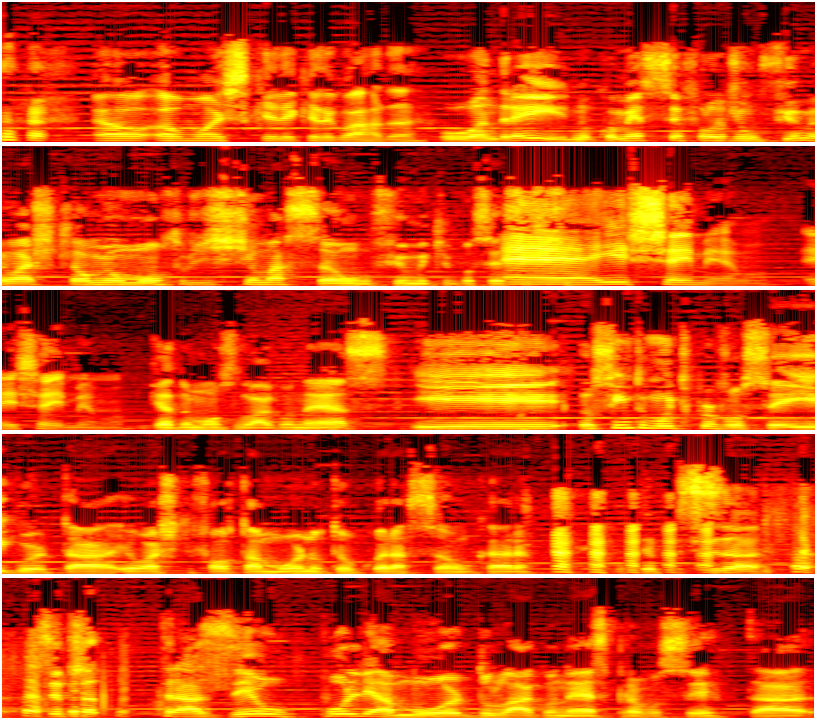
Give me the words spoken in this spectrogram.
é, o, é o monstro que ele, que ele guarda. o Andrei, no começo você falou de um filme, eu acho que é o meu monstro de estimação, o filme que você assistiu. É, esse aí mesmo. É isso aí mesmo. Que é do Monstro Lago Ness. E eu sinto muito por você, Igor, tá? Eu acho que falta amor no teu coração, cara. Você precisa, você precisa trazer o poliamor do Lago Ness pra você, tá?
